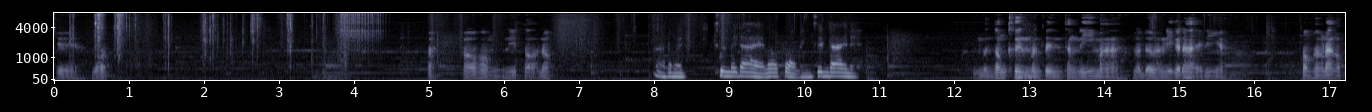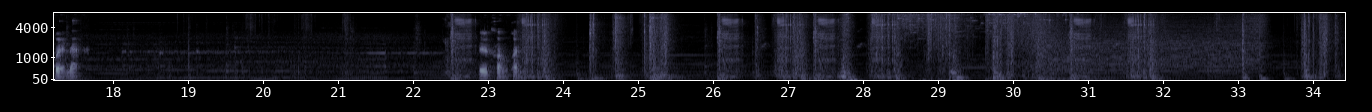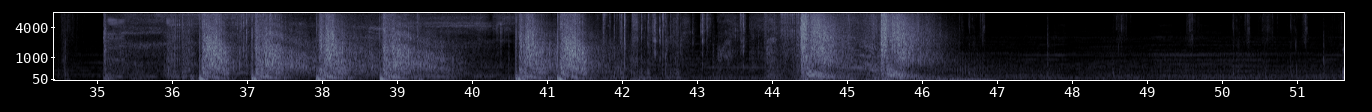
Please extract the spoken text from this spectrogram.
เคหมดไปเข้าห้องนี้ต่อเนาะอ่าทำไมขึ้นไม่ได้ รอบก่อนมันขึ้นได้เลย มันต้องขึ้นมันเป็นทางนี้มา เราเดินทางนี้ก็ได้ นี่ไง ห้องข้างล่างก็เปิดแล้วซื้อของก่อน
